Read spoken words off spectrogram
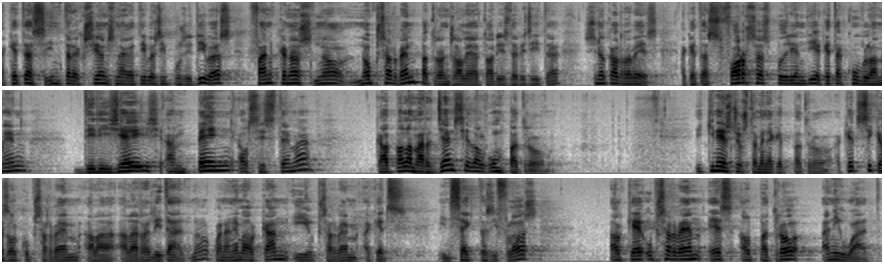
Aquestes interaccions negatives i positives fan que no, no, no observem patrons aleatoris de visita, sinó que al revés. Aquestes forces, podríem dir, aquest acoblament, dirigeix, empeny el sistema cap a l'emergència d'algun patró. I quin és justament aquest patró? Aquest sí que és el que observem a la, a la realitat. No? Quan anem al camp i observem aquests insectes i flors, el que observem és el patró aniuat,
